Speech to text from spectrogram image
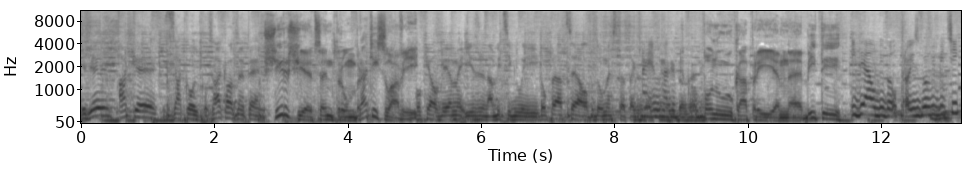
Kde, aké, za koľko? Základné témy. Širšie centrum Bratislavy. Pokiaľ vieme ísť na bicykli do práce alebo do mesta, tak sme úplne vybavení. Ponúka príjemné byty. Ideál by bol trojizbový mhm. bytík,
